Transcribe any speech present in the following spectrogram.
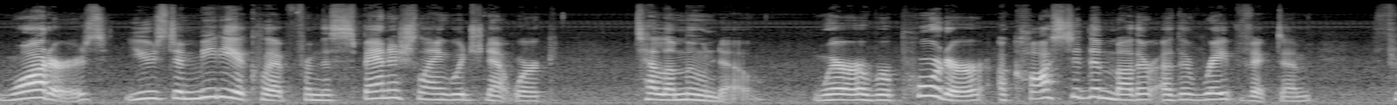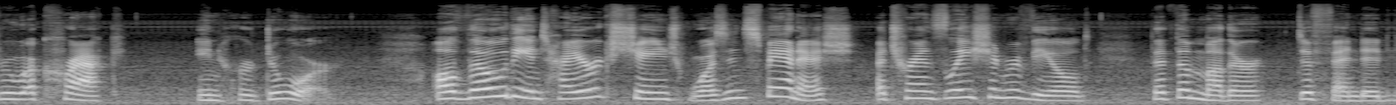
Watters used a media clip from the Spanish language network Telemundo, where a reporter accosted the mother of the rape victim through a crack in her door. Although the entire exchange was in Spanish, a translation revealed that the mother defended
